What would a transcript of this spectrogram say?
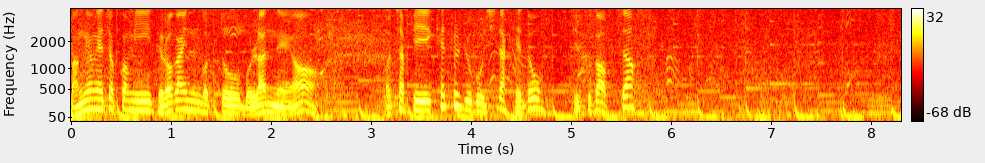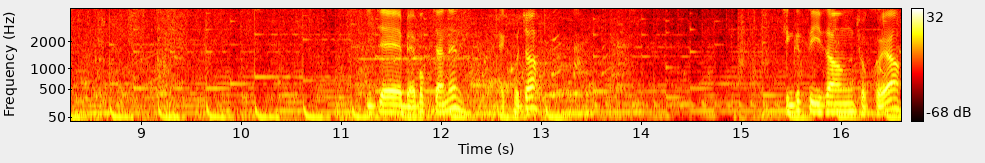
망령의 적검이 들어가 있는 것도 몰랐네요. 어차피 캐틀 주고 시작해도 질 수가 없죠? 이제 매복자는 에코죠? 징크스 이성 좋고요.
